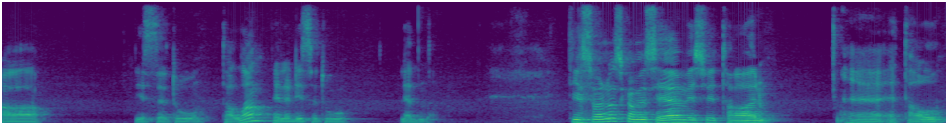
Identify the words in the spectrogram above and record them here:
av disse to tallene, eller disse to leddene. Tilsvarende så kan vi se hvis vi tar eh, et tall,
